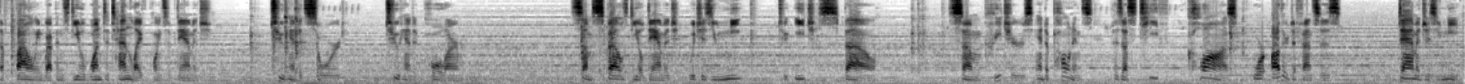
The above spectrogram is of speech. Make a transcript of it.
The following weapons deal 1 to 10 life points of damage two handed sword, two handed polearm. Some spells deal damage, which is unique to each spell. Some creatures and opponents possess teeth, claws, or other defenses. Damage is unique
